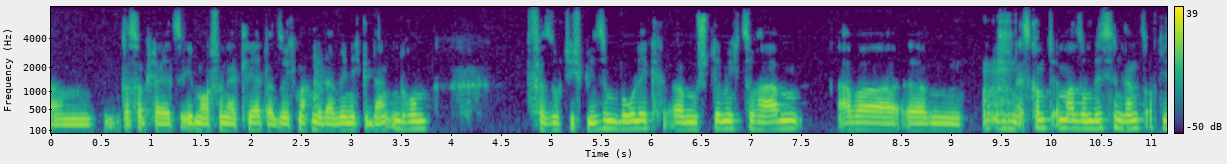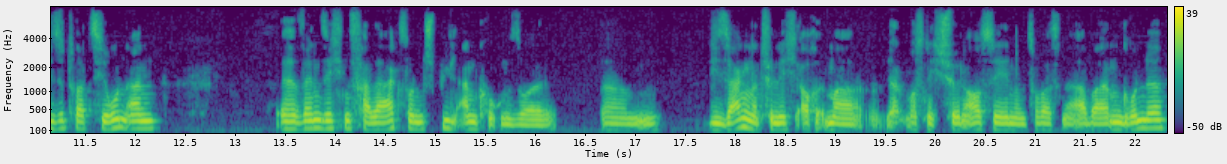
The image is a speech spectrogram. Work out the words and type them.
Ähm, das habe ich ja jetzt eben auch schon erklärt. Also ich mache mir da wenig Gedanken drum. Versuche die Spielsymbolik ähm, stimmig zu haben. Aber ähm, es kommt immer so ein bisschen ganz auf die Situation an, äh, wenn sich ein Verlag so ein Spiel angucken soll. Ähm, die sagen natürlich auch immer, ja, muss nicht schön aussehen und sowas, ne? aber im Grunde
